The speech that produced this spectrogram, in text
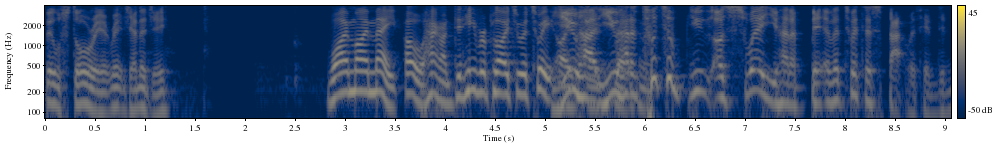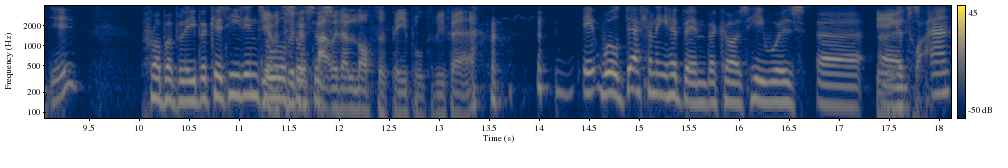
Bill Storey at Rich Energy. Why my mate? Oh, hang on. Did he reply to a tweet? You I- had you had a Twitter. You I swear you had a bit of a Twitter spat with him, didn't you? Probably because he's into You a all Twitter sorts of with a lot of people. To be fair, it will definitely have been because he was uh, Being a uh, twat. an-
